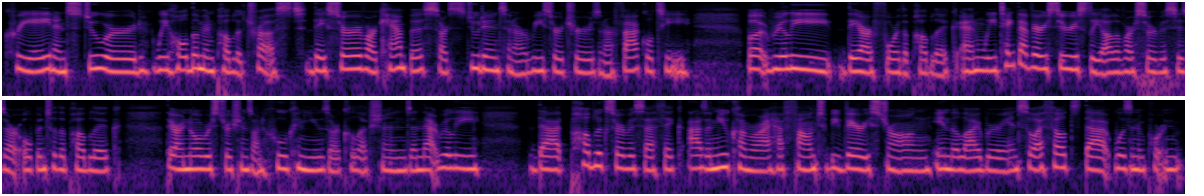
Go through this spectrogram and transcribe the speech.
create and steward, we hold them in public trust. They serve our campus, our students, and our researchers and our faculty but really they are for the public. And we take that very seriously. All of our services are open to the public. There are no restrictions on who can use our collections. And that really, that public service ethic as a newcomer, I have found to be very strong in the library. And so I felt that was an important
